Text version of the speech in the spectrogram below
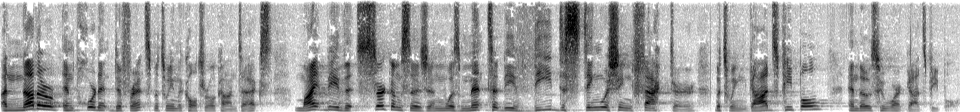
Another important difference between the cultural context might be that circumcision was meant to be the distinguishing factor between God's people and those who weren't God's people.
